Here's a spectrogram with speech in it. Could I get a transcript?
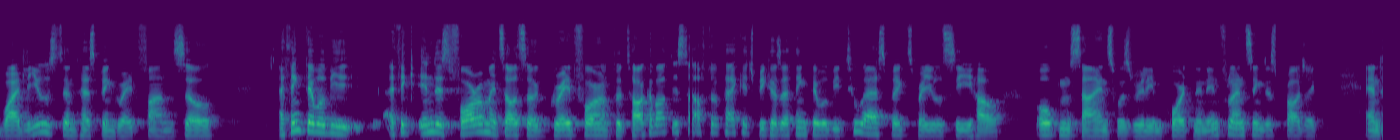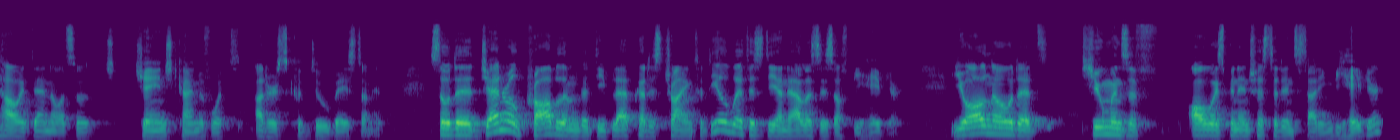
widely used and has been great fun. So I think there will be, I think in this forum, it's also a great forum to talk about this software package because I think there will be two aspects where you'll see how open science was really important in influencing this project and how it then also changed kind of what others could do based on it. So the general problem that DeepLabCut is trying to deal with is the analysis of behavior. You all know that humans have always been interested in studying behavior.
